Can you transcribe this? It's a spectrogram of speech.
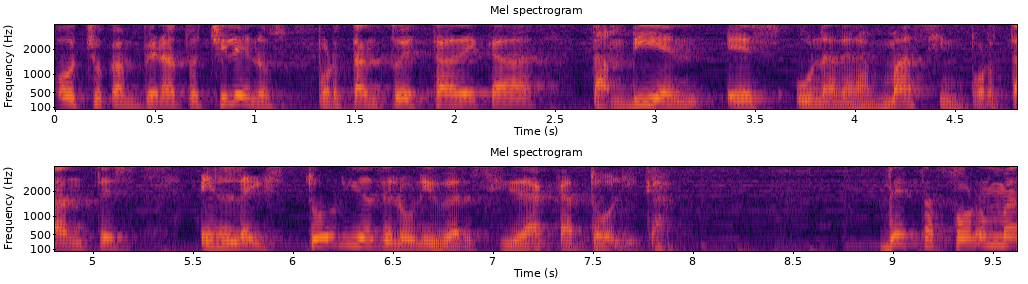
ocho campeonatos chilenos. Por tanto, esta década también es una de las más importantes en la historia de la Universidad Católica. De esta forma,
